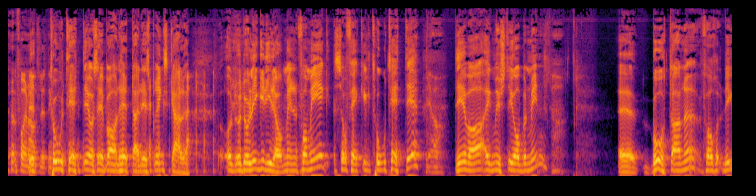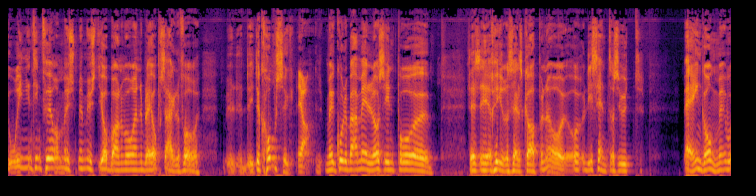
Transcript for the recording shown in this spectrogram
For en avslutning. To tette, og så ei badehette, det er springskalle. Og da, ligger de der. Men for meg så fikk jeg to tette. Ja. Det var Jeg mistet jobben min. Eh, båtene For det gjorde ingenting før vi mist- mistet jobbene våre enn det ble oppsagt. for det, det kom seg. Ja. Vi kunne bare melde oss inn på uh, disse her hyreselskapene, og, og de sendte oss ut med en gang. Men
